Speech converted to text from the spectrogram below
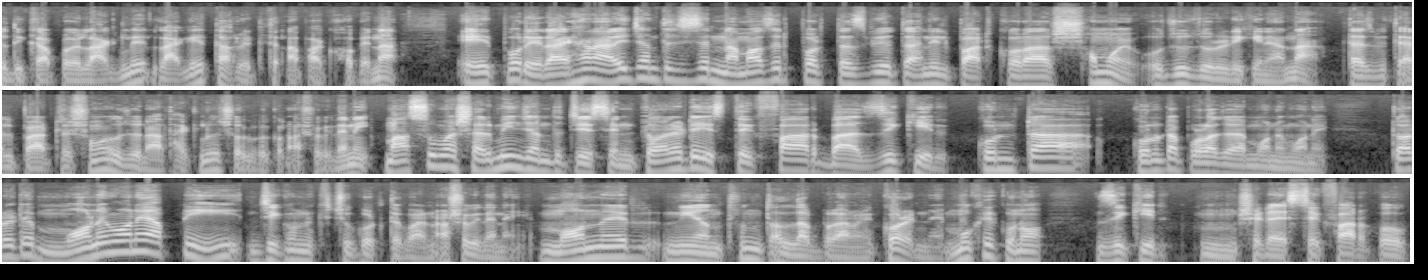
যদি কাপড়ে লাগলে, লাগে, তাহলে এটা নাপাক হবে না। এরপরে রায়হান আলী জানতে চেয়েছেন, নামাজের পর তাজবিও তাহলিল পাঠ করার সময় অজু জরুরি কিনা? না তাজবি তাহলিল পাঠের সময় অজু না থাকলেও চলবে, কোনো অসুবিধা নেই। মাসুমা শারমিন জানতে চেয়েছেন, টয়লেটে ইস্তেকফার বা জিকির কোনটা কোনটা পড়া যায় মনে মনে? টয়লেটে মনে মনে আপনি যে কোনো কিছু করতে পারেন, অসুবিধা নেই। মনের নিয়ন্ত্রণ তো আল্লাহ আপনি করেন নাই। মুখে কোনো জিকির সেটা ইস্তেকফার হোক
